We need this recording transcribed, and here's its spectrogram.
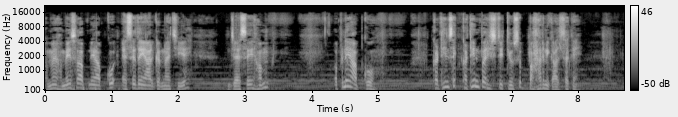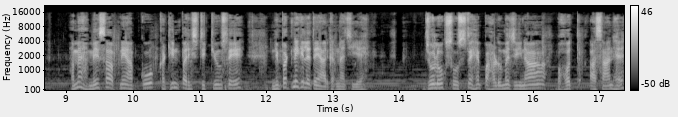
हमें हमेशा अपने आप को ऐसे तैयार करना चाहिए, जैसे हम अपने आप को कठिन से कठिन परिस्थितियों से बाहर निकाल सकें। हमें हमेशा अपने आप को कठिन परिस्थितियों से निपटने के लिए तैयार करना चाहिए। जो लोग सोचते हैं पहाड़ों में जीना बहुत आसान है,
